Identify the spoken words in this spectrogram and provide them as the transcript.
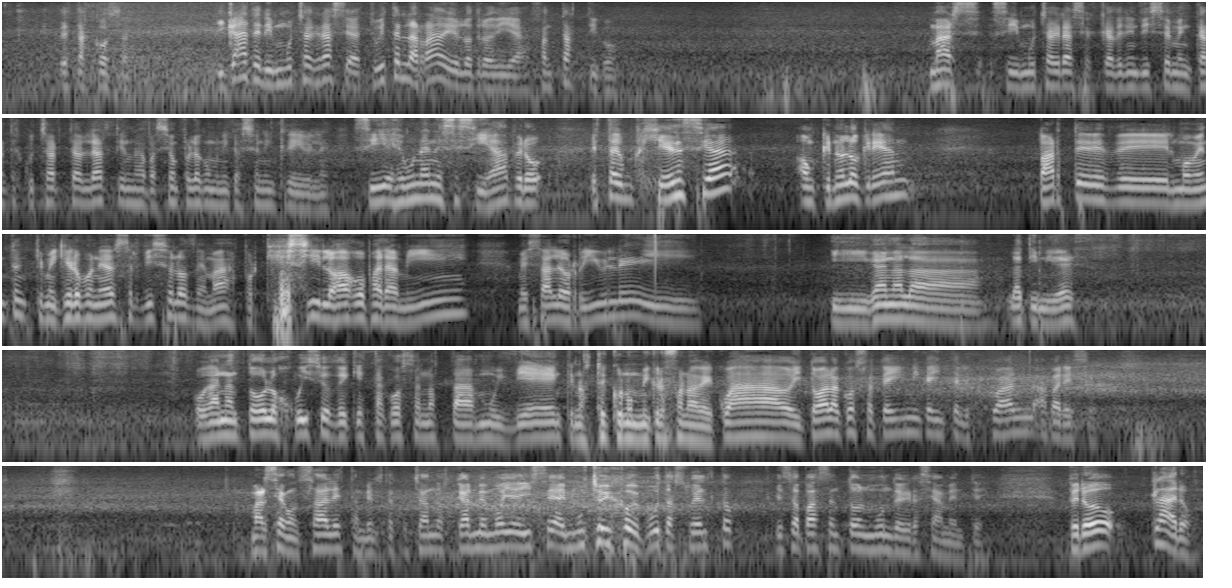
de estas cosas. Y Katherine, muchas gracias. Estuviste en la radio el otro día, fantástico. Mars, sí, muchas gracias. Katherine dice, me encanta escucharte hablar, tienes una pasión por la comunicación increíble. Sí, es una necesidad, pero esta urgencia, aunque no lo crean, parte desde el momento en que me quiero poner al servicio de los demás, porque si lo hago para mí, me sale horrible y, y gana la, la timidez. O ganan todos los juicios de que esta cosa no está muy bien, que no estoy con un micrófono adecuado y toda la cosa técnica e intelectual aparece. Marcia González también está escuchando. Carmen Moya dice, hay mucho hijo de puta suelto. Eso pasa en todo el mundo, desgraciadamente. Pero, claro,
